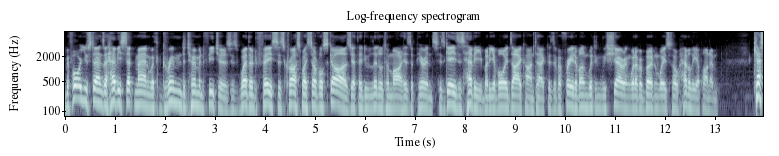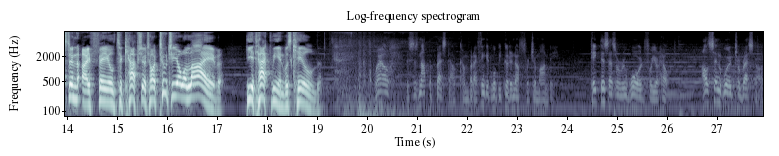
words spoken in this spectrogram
Before you stands a heavy-set man with grim, determined features. His weathered face is crossed by several scars, yet they do little to mar his appearance. His gaze is heavy, but he avoids eye contact, as if afraid of unwittingly sharing whatever burden weighs so heavily upon him. Kesten, I failed to capture Tartuccio alive! He attacked me and was killed. Well, this is not the best outcome, but I think it will be good enough for Jamandi. Take this as a reward for your help. I'll send word to Restov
